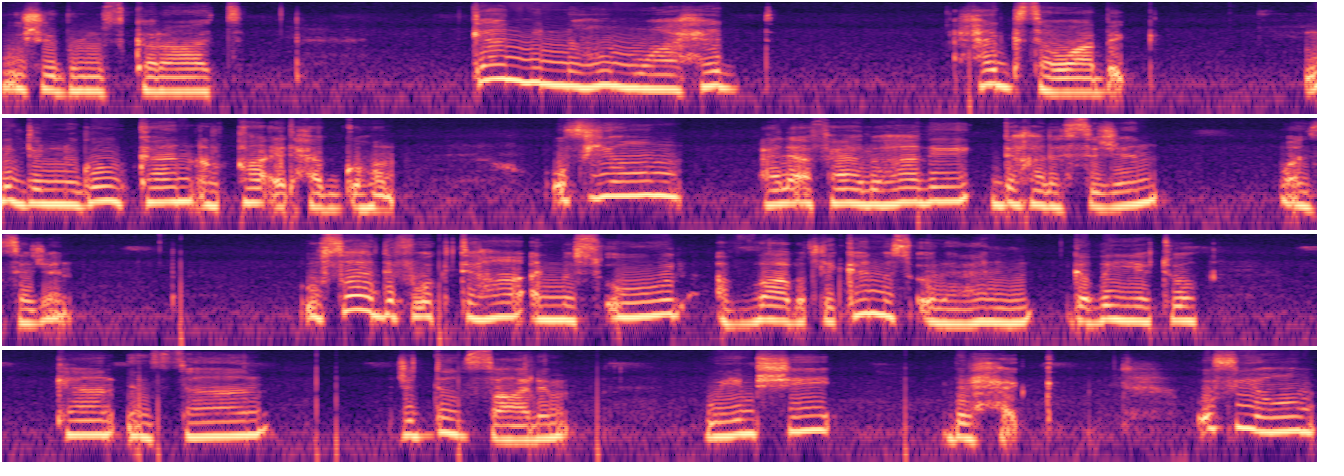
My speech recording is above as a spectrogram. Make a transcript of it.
ويشربوا المسكرات. كان منهم واحد حق سوابق. نقدر نقول كان القائد حقهم. وفي يوم على أفعاله هذه دخل السجن وانسجن. وصادف وقتها المسؤول الضابط اللي كان مسؤول عن قضيته. كان إنسان جدا صارم ويمشي بالحق. وفي يوم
